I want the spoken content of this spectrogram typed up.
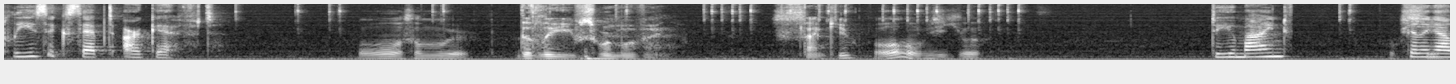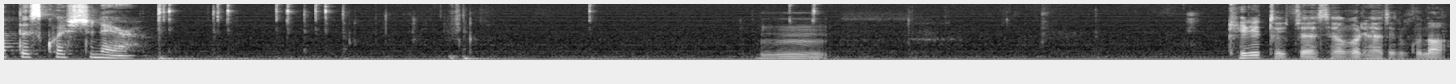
please accept our gift. 오, 선물. The leaves were moving. Thank you. 오, 움직이고. Do you mind 혹시 filling out this questionnaire? 음. 캐릭터 입장에서 생각을 해야 되는구나.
